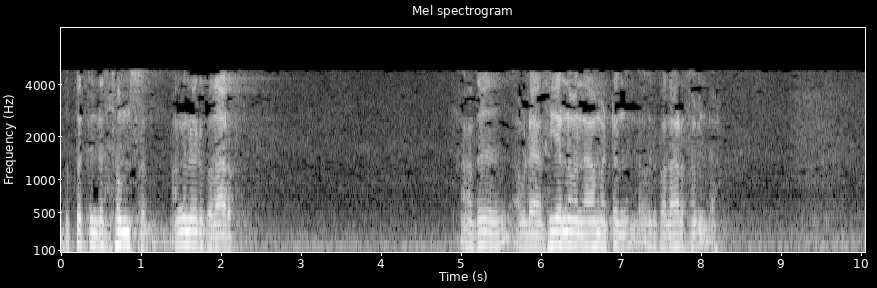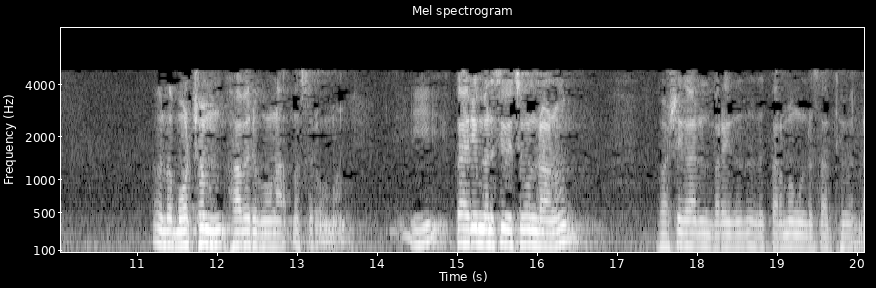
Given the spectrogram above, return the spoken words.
ദുഃഖത്തിന്റെ ധ്വംസം. അങ്ങനെ ഒരു പദാർത്ഥം. അത് അവിടെ അധികരണമല്ല മറ്റൊന്നില്ല ഒരു പദാർത്ഥമില്ല. അതുകൊണ്ട് മോക്ഷം ഭാവരൂപമാണ് ആത്മസ്വരൂപമാണ് ഈ കാര്യം മനസ്സിൽ വെച്ചുകൊണ്ടാണ് ഭാഷ്യകാരൻ പറയുന്നത് ഇത് കർമ്മം കൊണ്ട് സാധ്യമല്ല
